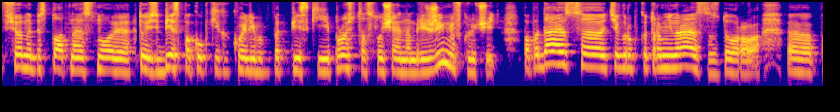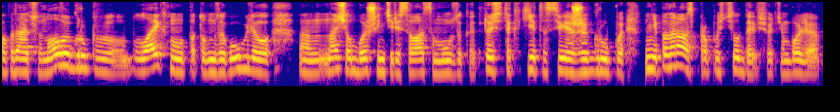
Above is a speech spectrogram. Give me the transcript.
все на бесплатной основе, то есть без покупки какой-либо подписки и просто в случайном режиме включить. Попадаются те группы, которые мне нравятся, здорово. Э, попадаются новые группы, лайкнул, потом загуглил, э, начал больше интересоваться музыкой. То есть это какие-то свежие группы. Мне понравилось, пропустил, да и все. Тем более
